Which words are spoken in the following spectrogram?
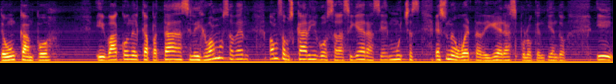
de un campo y va con el capataz y le dijo, "Vamos a ver, vamos a buscar higos a las higueras." Y hay muchas, es una huerta de higueras, por lo que entiendo. Y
